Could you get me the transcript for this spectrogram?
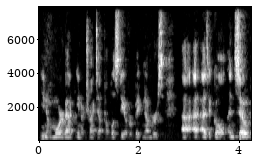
you know more about you know trying to have publicity over big numbers uh, as a goal, and so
